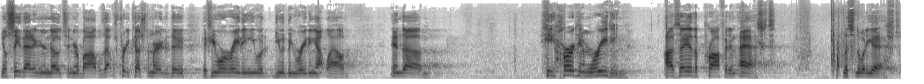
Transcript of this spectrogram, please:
You'll see that in your notes in your Bibles. That was pretty customary to do. If you were reading, you would, you would be reading out loud. And um, he heard him reading Isaiah the prophet and asked, listen to what he asked.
